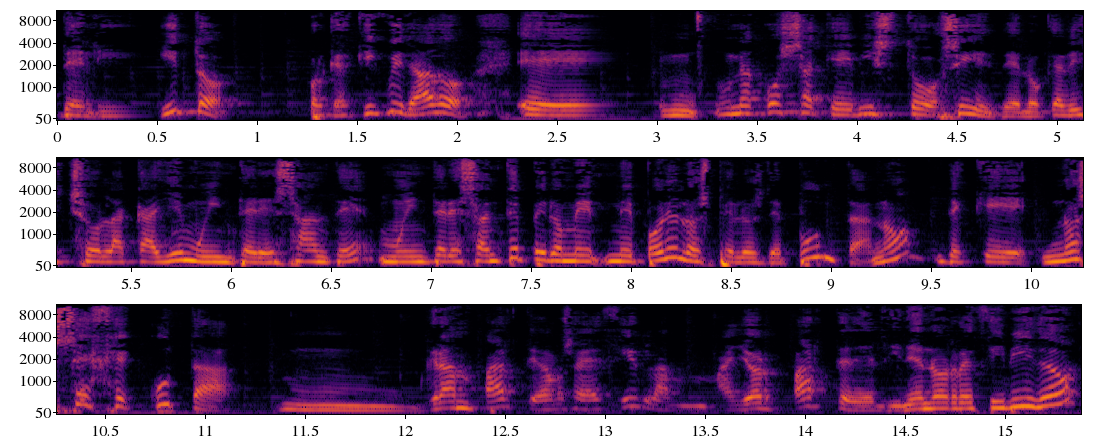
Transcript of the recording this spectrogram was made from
delito. Porque aquí, cuidado, eh, una cosa que he visto, sí, de lo que ha dicho la calle, muy interesante, muy interesante, pero me, me pone los pelos de punta, ¿no? De que no se ejecuta mm, gran parte, vamos a decir, la mayor parte del dinero recibido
